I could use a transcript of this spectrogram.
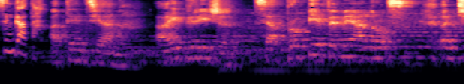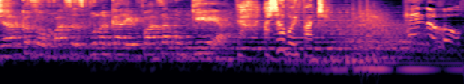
sunt gata. Atenție, Ana, ai grijă. Se apropie femeia în roșu. Încearcă să o facă să spună care e faza cu cheia. Da, așa voi face. Hände hoch.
